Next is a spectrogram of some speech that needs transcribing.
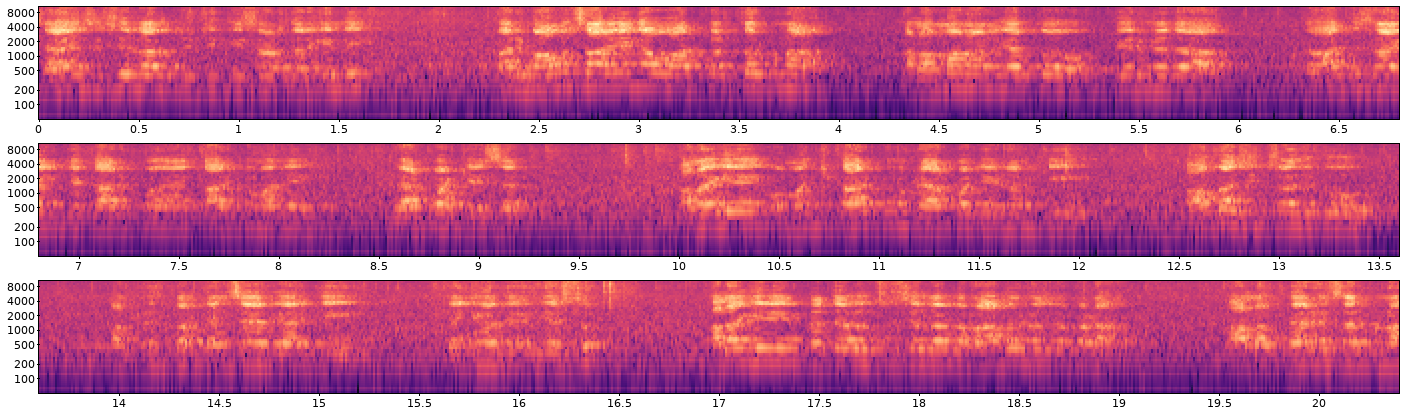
సాయం శిశురావు దృష్టికి తీసుకోవడం జరిగింది. మరి మామ సహాయంగా వారి ఖర్చు తరఫున వాళ్ళ అమ్మా నాన్నగారితో పేరు మీద ఒక ఆర్థిక సహాయం ఇచ్చే కార్యక్రమ కార్యక్రమాన్ని ఏర్పాటు చేశారు. అలాగే ఒక మంచి కార్యక్రమం ఏర్పాటు చేయడానికి అవకాశం ఇచ్చినందుకు మా ప్రిన్సిపల్ గన్సాగర్ గారికి ధన్యవాదాలు తెలియజేస్తూ అలాగే పెద్దలు సుశీల రాబోయే రోజుల్లో కూడా వాళ్ళ పేరెంట్స్ తరఫున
